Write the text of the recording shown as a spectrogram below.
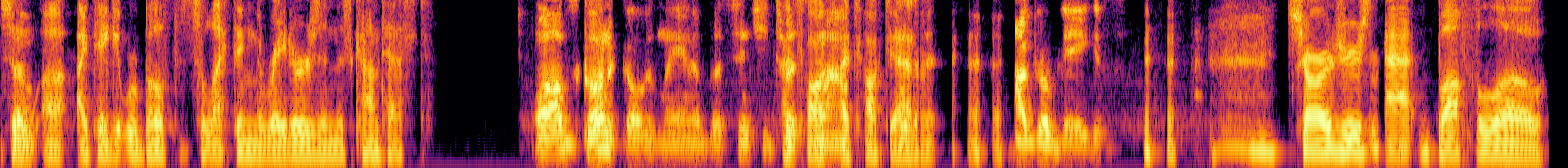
So uh, I take it we're both selecting the Raiders in this contest. Well, I was going to go Atlanta, but since you I, twisted talk, I talked you out of it. I'll go Vegas. Chargers at Buffalo.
